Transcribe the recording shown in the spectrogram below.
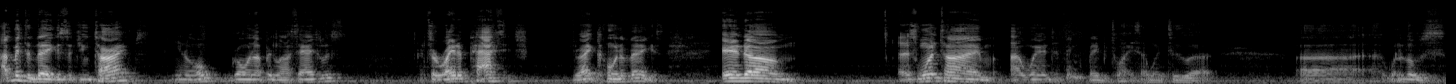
I've been to Vegas a few times, you know, growing up in Los Angeles. It's a rite of passage, right? Going to Vegas. And um, this one time I went, I think maybe twice, I went to uh, uh, one of those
